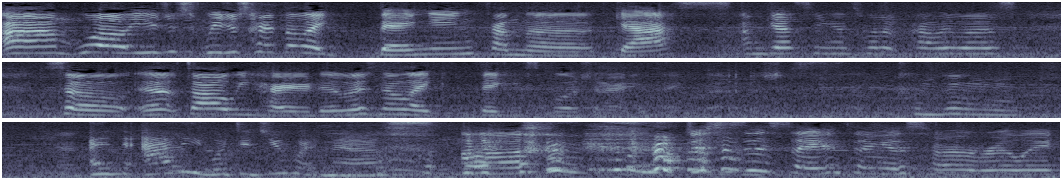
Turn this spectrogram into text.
Um well you just we just heard the like banging from the gas i'm guessing is what it probably was so that's all we heard. There was no like big explosion or anything, but it was just like boom, boom. Yeah. And Abby, what did you witness? Uh, just the same thing as her, really.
